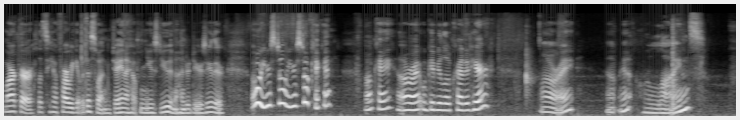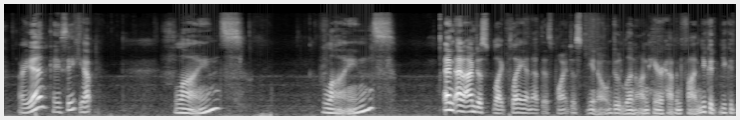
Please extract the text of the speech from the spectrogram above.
marker. Let's see how far we get with this one. Jane, I haven't used you in 100 years either. Oh, you're still, you're still kicking. Okay, all right, we'll give you a little credit here. All right, oh, yeah, lines. Are you in? Can you see? Yep. Lines, lines and and I'm just like playing at this point, just you know, doodling on here, having fun. You could you could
